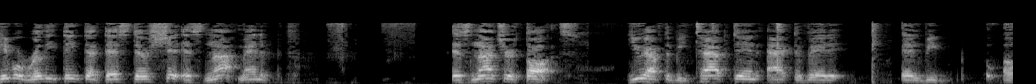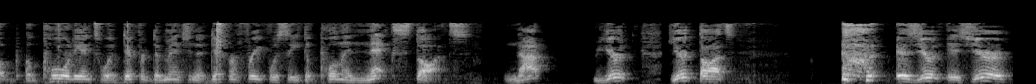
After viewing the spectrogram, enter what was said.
People really think that that's their shit. It's not, man. It's not your thoughts. You have to be tapped in, activated, and be uh, uh, pulled into a different dimension, a different frequency to pull in next thoughts. Not your your thoughts is your is your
